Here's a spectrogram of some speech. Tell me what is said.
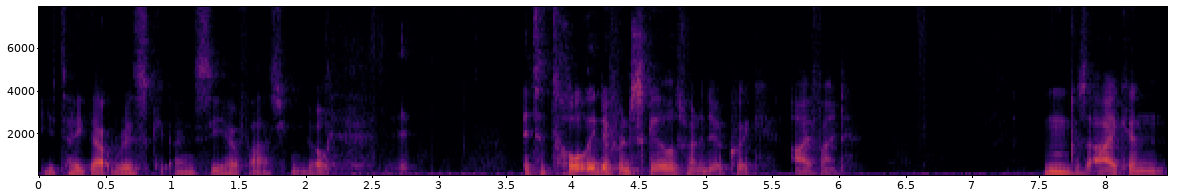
you take that risk and see how fast you can go. It's a totally different skill trying to do it quick. I find Mm. because I can,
